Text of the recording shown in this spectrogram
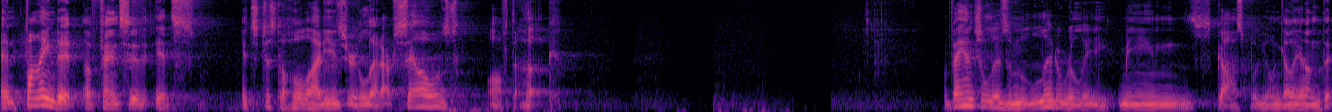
and find it offensive, it's, it's just a whole lot easier to let ourselves off the hook. Evangelism literally means gospel, evangelion, the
